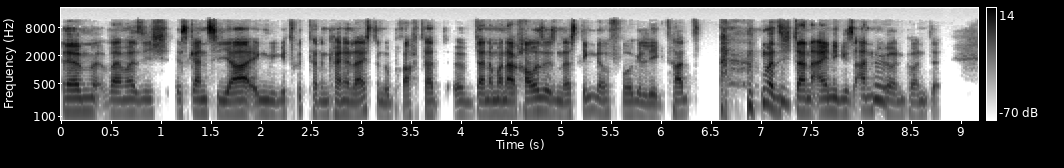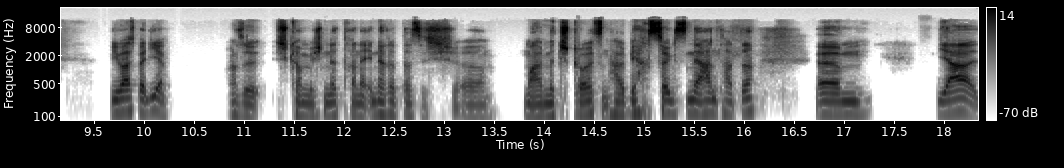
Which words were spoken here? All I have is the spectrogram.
ähm, weil man sich das ganze Jahr irgendwie gedrückt hat und keine Leistung gebracht hat, äh, dann nochmal nach Hause ist und das Ding da vorgelegt hat, man sich dann einiges anhören konnte. Wie war es bei dir? Also ich kann mich nicht daran erinnern, dass ich äh, mal mit Stolz ein Halbjahreszeugnis in der Hand hatte. Ähm, ja,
